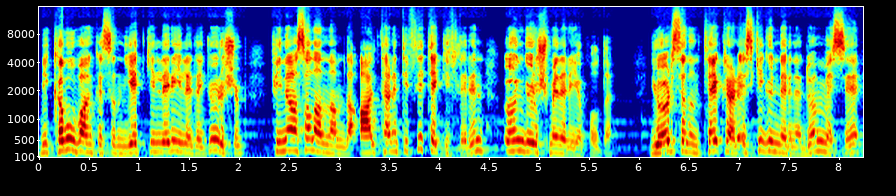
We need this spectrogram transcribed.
Bir kamu bankasının yetkilileriyle de görüşüp finansal anlamda alternatifli tekliflerin ön görüşmeleri yapıldı. Yorsa'nın tekrar eski günlerine dönmesi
